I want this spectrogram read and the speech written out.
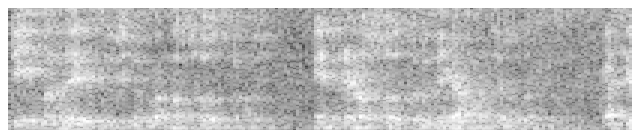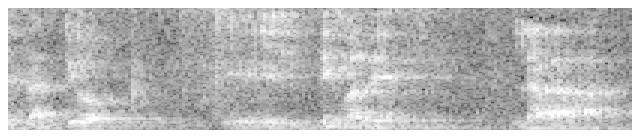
temas de discusión con nosotros, entre nosotros, digamos. ¿cierto? Acá se planteó el tema de la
